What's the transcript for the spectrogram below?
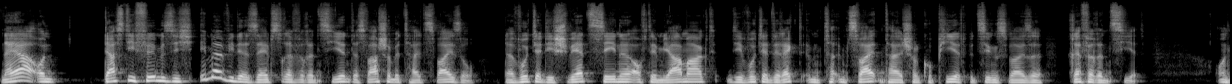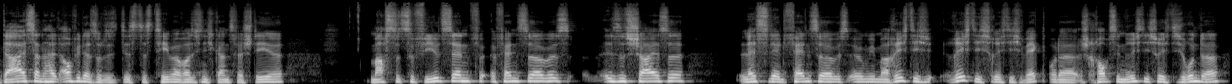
Naja, und dass die Filme sich immer wieder selbst referenzieren, das war schon mit Teil 2 so. Da wurde ja die Schwertszene auf dem Jahrmarkt, die wurde ja direkt im, im zweiten Teil schon kopiert, beziehungsweise referenziert. Und da ist dann halt auch wieder so das, das, das Thema, was ich nicht ganz verstehe. Machst du zu viel Fan Fanservice, ist es scheiße. Lässt du den Fanservice irgendwie mal richtig, richtig, richtig weg oder schraubst ihn richtig, richtig runter.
